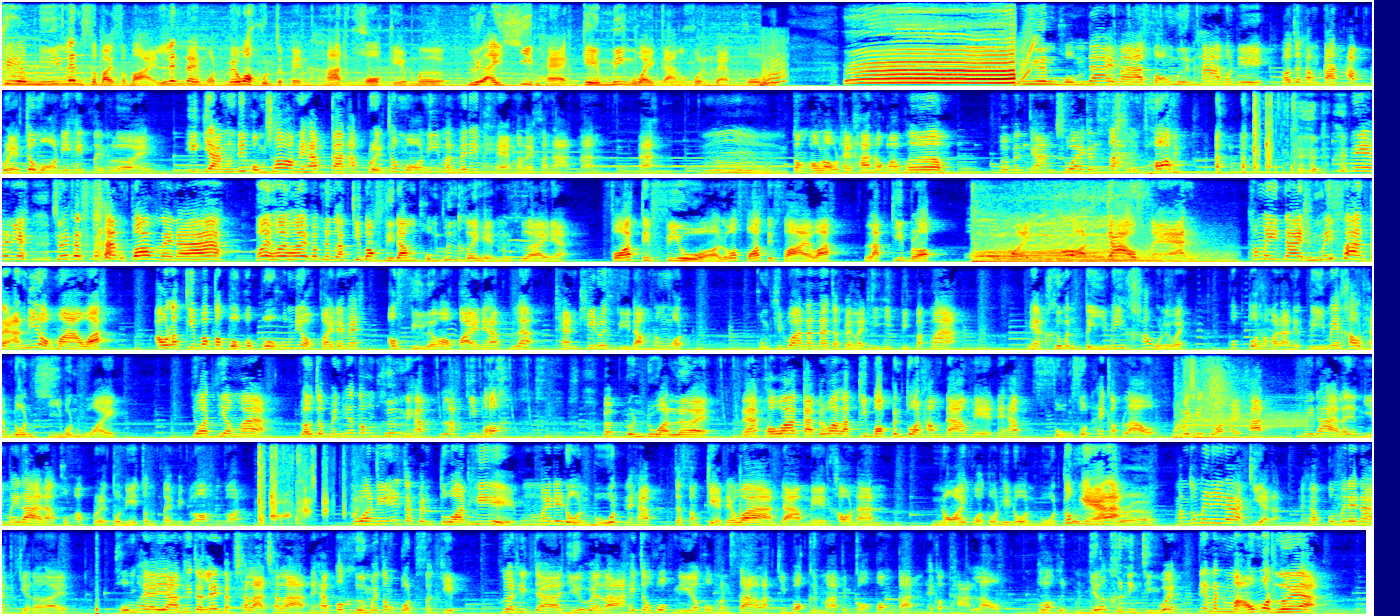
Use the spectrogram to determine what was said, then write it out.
เกมนี้เล่นสบายๆ เล่นได้หมดไม่ว่าคุณจะเป็นฮาร์ดคอร์เกมเมอร์หรือไอขี้แพ้เกมมิ่งวัยกลางคนแบบผม เงินผมได้มา 25,000พอดี เราจะทำการอัปเกรดเจ้าหมอนี่ให้เต็มเลย อีกอย่างหนึ่งที่ผมชอบนะครับ การอัปเกรดเจ้าหมอนี่มันไม่ได้แพงอะไรขนาดนั้นนะอืมต้องเอาเหล่าไททันออกมาเพิ่ม เพื่อเป็นการช่วยกันสร้างป้อม นี่เป็นไงช่วยกันสร้างป้อมเลยนะเฮ้ยเฮ้ยเฮ้ยแป๊บนึงลักกี้บ็อกสีดำผมเพิ่งเคยเห็นมันคืออะไรเนี่ย Fortify เหรอหรือว่า Fortify วะ Lucky Block โอ้ my god 9แสนทำไมนายถึงไม่สร้างแต่อันนี้ออกมาวะ เอาลักกี้บ็อกกระโปกกระโปกพวกนี้ออกไปได้ไหม เอาสีเหลืองออกไปนะครับ และแทนที่ด้วยสีดำทั้งหมด ผมคิดว่านั่นน่าจะเป็นอะไรที่อีพิกมากๆ เนี่ยคือมันตีไม่เข้าเลยเว้ย พวกตัวธรรมดาเนี่ยตีไม่เข้าแถมโดนขี่บนหัวอีก ยอดเยี่ยมมาก เราจะเป็นที่จะต้องพึ่งนะครับลัคกี้บ็อกแบบด่วนๆเลยนะ เพราะว่ากลายเป็นว่าลัคกี้บ็อกเป็นตัวทำดาเมจนะครับสูงสุดให้กับเรา ไม่ใช่ตัวไททันไม่ได้แล้วอย่างนี้ไม่ได้แล้วผมอัปเกรดตัวนี้จนเต็มอีกรอบหนึ่งก่อน ตัวนี้จะเป็นตัวที่ไม่ได้โดนบูทนะครับ จะสังเกตได้ว่าดาเมจเขานั้นน้อยกว่าตัวที่โดนบูทก็แง่ล่ะมันก็ไม่ได้น่าเกลียดอะนะครับ ก็ไม่ได้น่าเกลียดอะไร ผมพยายามที่จะเล่นแบบฉลาดฉลาดๆนะครับ ก็คือไม่ต้องกดสกิปเพื่อที่จะยื้อเวลาให้เจ้าพวกนี้แล้วผมมันสร้างลักกี้บ็อกขึ้นมาเป็นเกราะป้องกันให้กับฐานเรา ตัวอึดมันเยอะขึ้นจริงๆเว้ยเนี่ยมันเหมาหมดเลยอะ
